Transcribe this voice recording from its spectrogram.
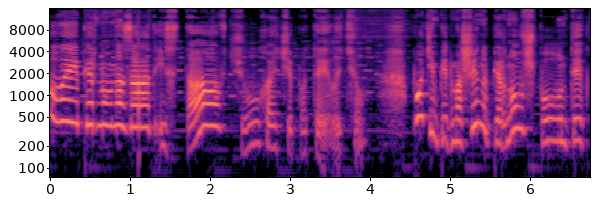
випірнув назад і став, чухаючи потилицю. Потім під машину пірнув шпунтик,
